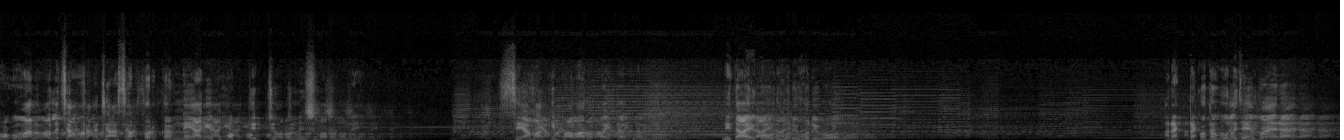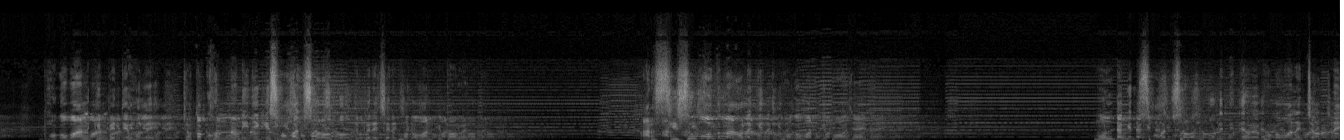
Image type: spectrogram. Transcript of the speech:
ভগবান বলেছে, আমার কাছে আসার দরকার নেই, আগে ভক্তের চরণে শরণ নেই সে আমাকে পাওয়ার উপায়টা বলবে। নিতাই গৌর হরি হরি বল। আর একটা কথা বলে যায় মায়েরা ভগবানকে পেতে হলে যতক্ষণ না নিজেকে সহজ সরল করতে পেরেছেন, ভগবানকে পাবেন না। আর শিশু বোধ না হলে কিন্তু ভগবানকে পাওয়া যায় না। মনটাকে সহজ সরল করে দিতে হবে ভগবানের চরণে।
